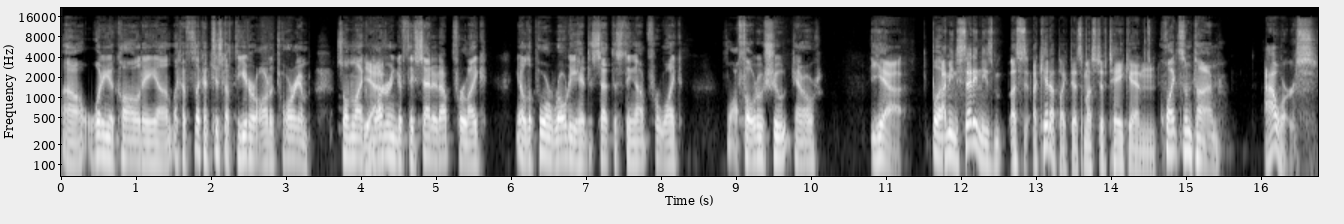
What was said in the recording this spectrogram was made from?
uh, what do you call it? A uh, like a like a just a theater auditorium. So I'm like yeah. wondering if they set it up for like, you know, the poor roadie had to set this thing up for like a photo shoot, you know. Yeah, but I mean, setting these a, a kit up like this must have taken quite some time hours.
